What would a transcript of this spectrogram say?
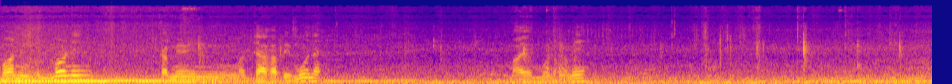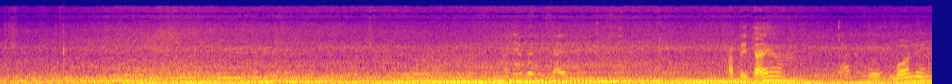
Morning, good morning. Kami magkakape muna. Mayo muna kami. Kape tayo. Good morning.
